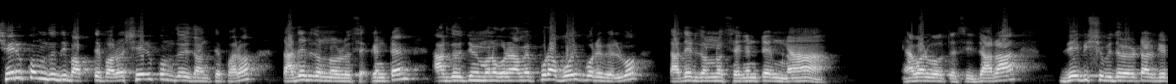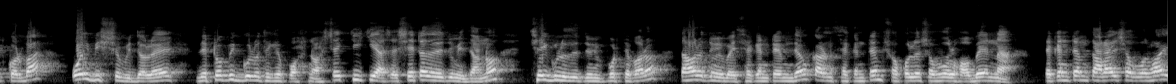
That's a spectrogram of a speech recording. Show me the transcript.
সেরকম যদি ভাবতে পারো, সেরকম যদি জানতে পারো, তাদের জন্য হলো সেকেন্ড টাইম আর যদি তুমি মনে করো আমি পুরো বই পড়ে ফেলব, তাদের জন্য সেকেন্ড টাইম না। আবার বলতেছি, যারা যে বিশ্ববিদ্যালয়ে টার্গেট করবা ওই বিশ্ববিদ্যালয়ের যে টপিকগুলো থেকে প্রশ্ন আসে, কি কি আসে সেটা যদি তুমি জানো, সেইগুলো যদি তুমি পড়তে পারো, তাহলে তুমি ভাই সেকেন্ড টাইম দাও, কারণ সেকেন্ড টাইম সকলে সফল হবে না। সেকেন্ড টাইম তারাই সফল হয়,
